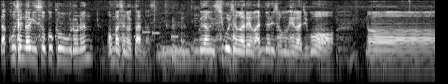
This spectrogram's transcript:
딱 그 생각이 있었고 그 후로는 엄마 생각도 안 났어요. 그냥 시골 생활에 완전히 적응해가지고 어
